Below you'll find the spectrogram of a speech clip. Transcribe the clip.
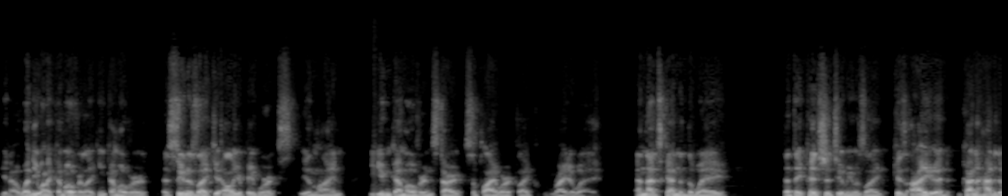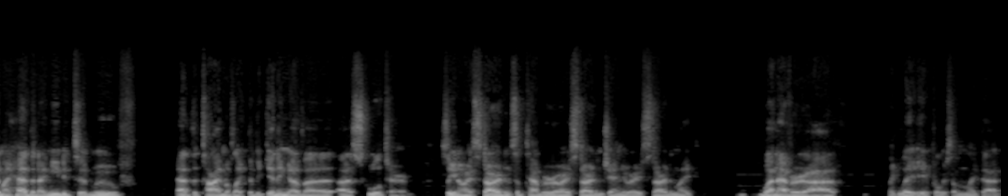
you know, when do you want to come over? Like, you can come over as soon as like all your paperwork's in line. You can come over and start supply work like right away. And that's kind of the way that they pitched it to me was like, because I had kind of had it in my head that I needed to move at the time of like the beginning of a, a school term. So, you know, I started in September or I started in January, started in like whenever, uh, like late April or something like that.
